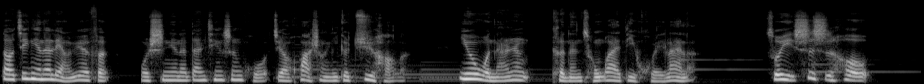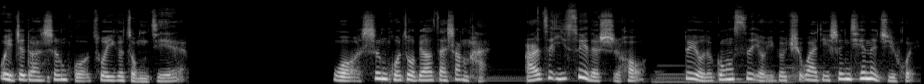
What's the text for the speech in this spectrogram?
到今年的两月份，我十年的单亲生活就要画上一个句号了，因为我男人可能从外地回来了。所以是时候为这段生活做一个总结。我生活坐标在上海，儿子一岁的时候，队友的公司有一个去外地升迁的机会。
